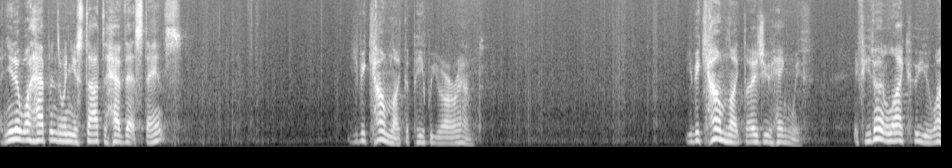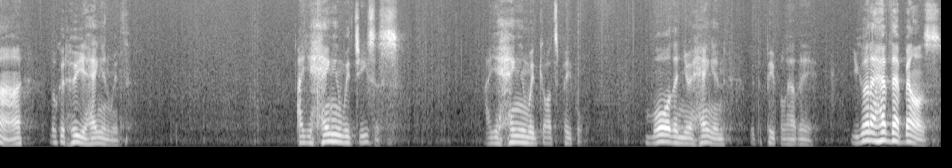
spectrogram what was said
And you know what happens when you start to have that stance? You become like the people you're around. You become like those you hang with. If you don't like who you are, look at who you're hanging with. Are you hanging with Jesus? Are you hanging with God's people? More than you're hanging with the people out there. You've got to have that balance.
